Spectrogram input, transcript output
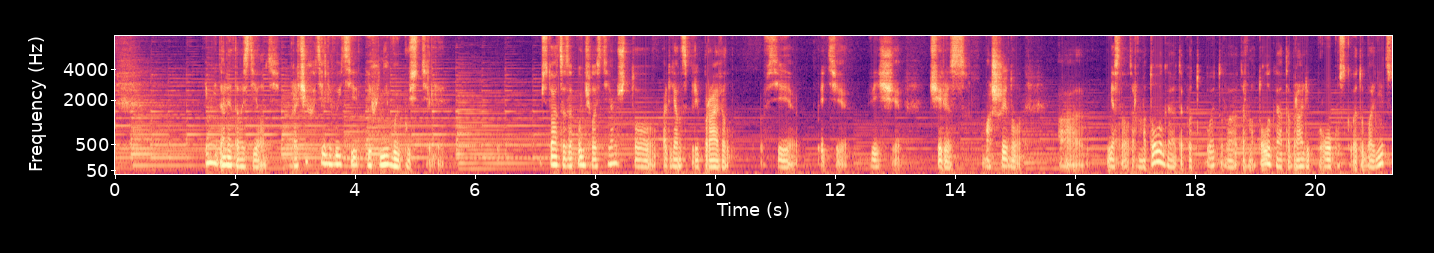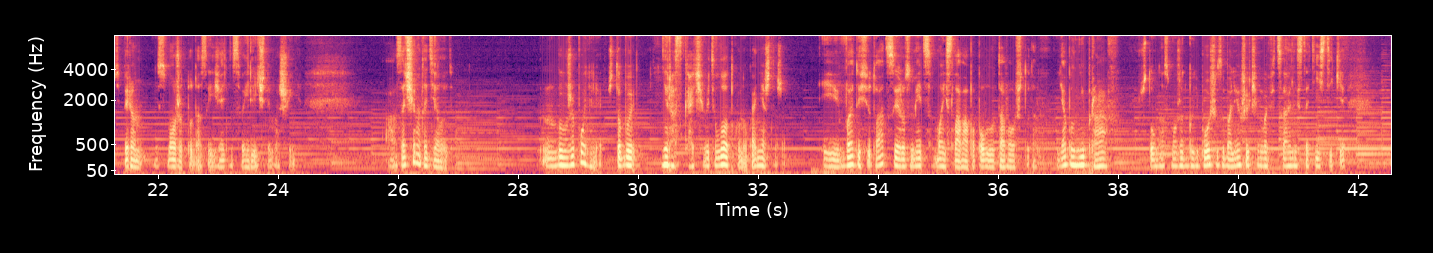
Им не дали этого сделать. Врачи хотели выйти, их не выпустили. Ситуация закончилась тем, что Альянс переправил все эти вещи через машину а, местного травматолога. Так вот, у этого травматолога отобрали пропуск в эту больницу. Теперь он не сможет туда заезжать на своей личной машине. А зачем это делают? Вы уже поняли, чтобы не раскачивать лодку, ну конечно же. И в этой ситуации, разумеется, мои слова по поводу того, что там, я был неправ, что у нас может быть больше заболевших, чем в официальной статистике –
